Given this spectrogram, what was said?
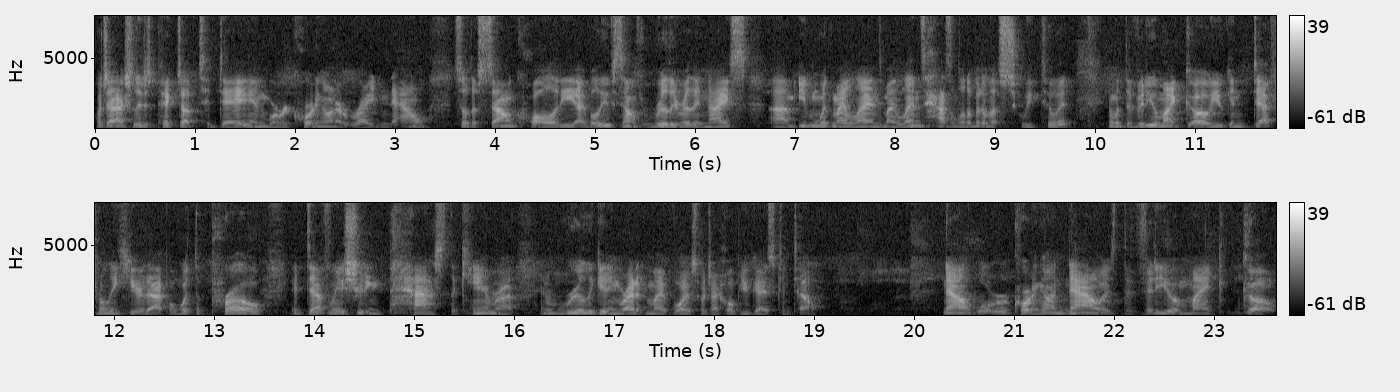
which I actually just picked up today and we're recording on it right now. So the sound quality, I believe, sounds really, really nice. Um, even with my lens, my lens has a little bit of a squeak to it. And with the VideoMic Go, you can definitely hear that. But with the Pro, it definitely is shooting past the camera and really getting right up in my voice, which I hope you guys can tell. Now, what we're recording on now is the VideoMic Go,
